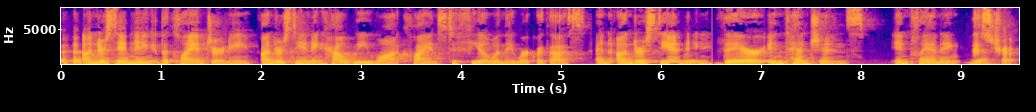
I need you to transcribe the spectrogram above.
understanding the client journey, understanding how we want clients to feel when they work with us, and understanding their intentions in planning this trip.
